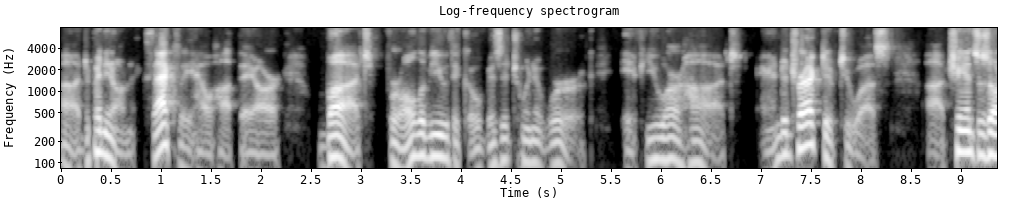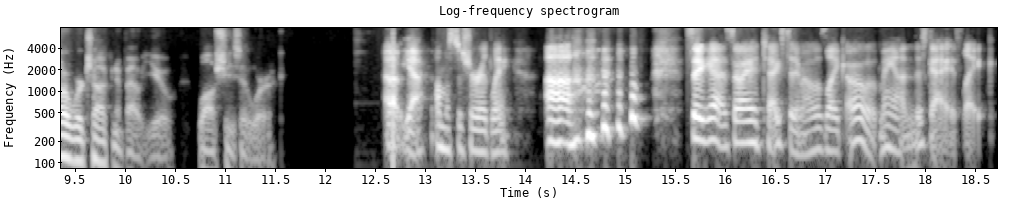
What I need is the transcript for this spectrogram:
uh, depending on exactly how hot they are. But for all of you that go visit Twin at work, if you are hot and attractive to us, uh, chances are we're talking about you while she's at work. Oh yeah, almost assuredly. Uh, so yeah, so I had texted him. I was like, "Oh man, this guy is like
